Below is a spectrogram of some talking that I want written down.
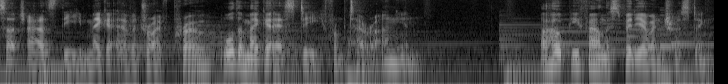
such as the Mega EverDrive Pro or the Mega SD from Terra Onion. I hope you found this video interesting.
